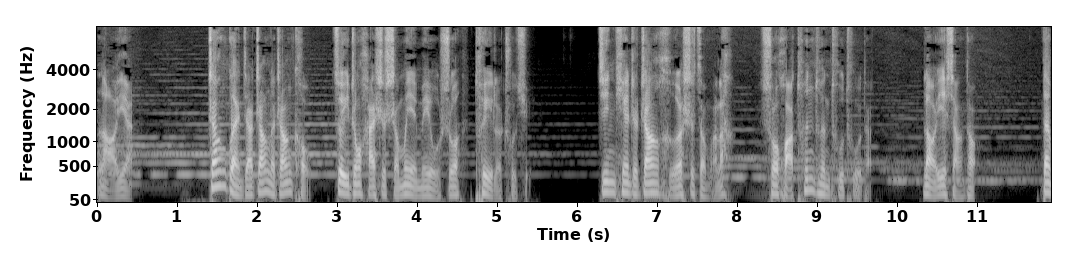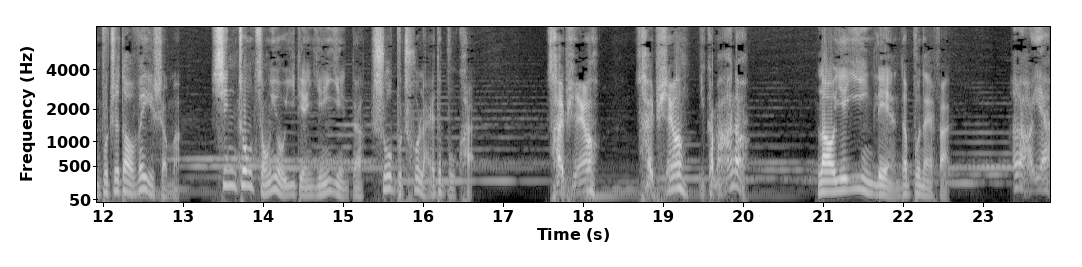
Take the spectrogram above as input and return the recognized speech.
老爷。张管家张了张口，最终还是什么也没有说，退了出去。今天这张和是怎么了？说话吞吞吐吐的。老爷想到，但不知道为什么。心中总有一点隐隐的说不出来的不快。彩萍，彩萍，你干嘛呢？老爷一脸的不耐烦。老爷，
